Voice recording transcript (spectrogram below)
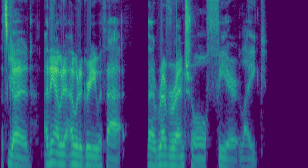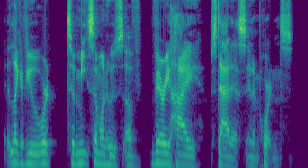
That's yeah. good. I think I would I would agree with that. The reverential fear, like like if you were to meet someone who's of very high status and importance,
